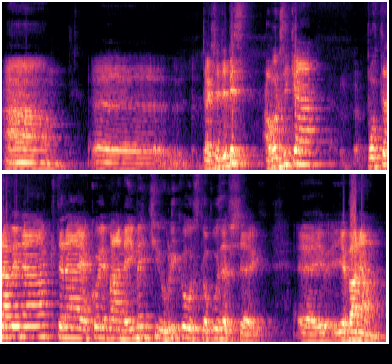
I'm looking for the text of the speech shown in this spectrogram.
A, e, takže kdybys, a on říká, potravina, která jako je, má nejmenší uhlíkovou stopu ze všech, e, je banán.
